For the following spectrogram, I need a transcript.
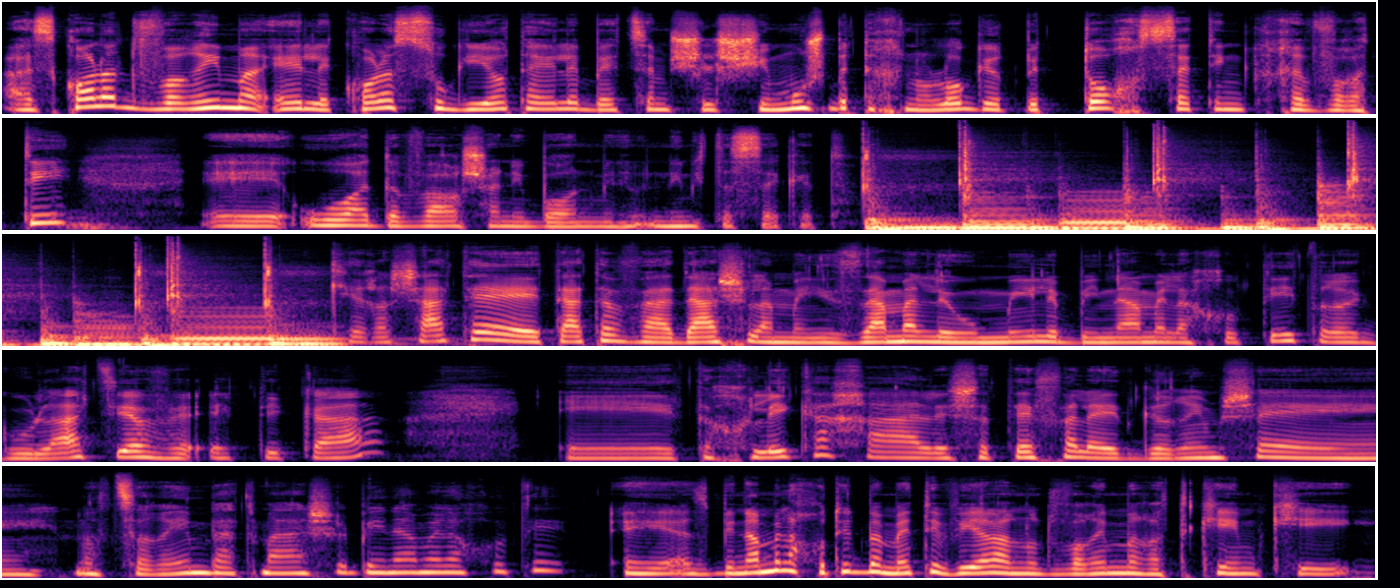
אז כל הדברים האלה, כל הסוגיות האלה בעצם של שימוש בטכנולוגיות בתוך setting חברתי, אה, הוא הדבר שאני בו אני מתעסקת. כראשת אה, תת הוועדה של המיזם הלאומי לבינה מלאכותית, רגולציה ואתיקה, אה, תוכלי ככה לשתף על האתגרים שנוצרים בהטמעה של בינה מלאכותית? אז בינה מלאכותית באמת הביאה לנו דברים מרתקים, כי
